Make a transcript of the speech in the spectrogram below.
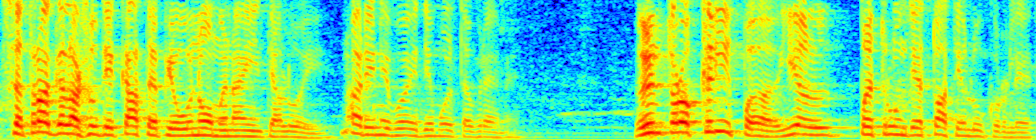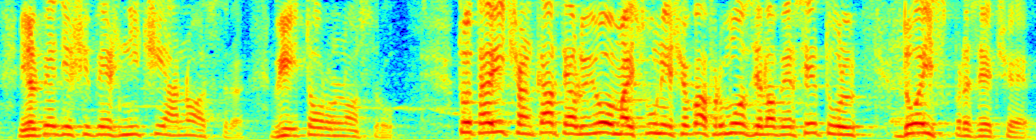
să tragă la judecată pe un om înaintea lui. Nu are nevoie de multă vreme. Într-o clipă, El pătrunde toate lucrurile. El vede și veșnicia noastră, viitorul nostru. Tot aici, în cartea lui Iov, mai spune ceva frumos de la versetul 12.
